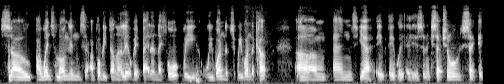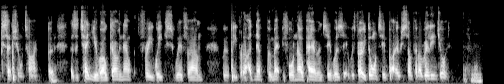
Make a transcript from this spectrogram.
So I went along and I probably done a little bit better than they thought. We we won the we won the cup, um, and yeah, it, it, it's an exceptional exceptional time. But as a ten year old going out three weeks with um, with people that I'd never met before, no parents, it was it was very daunting, but it was something I really enjoyed. Definitely.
